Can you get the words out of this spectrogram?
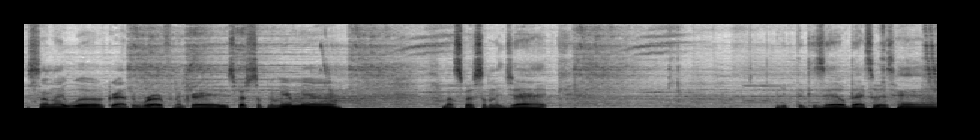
the sunlight wolf, grab the word from the grave, special summon the mirror mirror. About to special summon the jack. Get the gazelle back to his hand.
